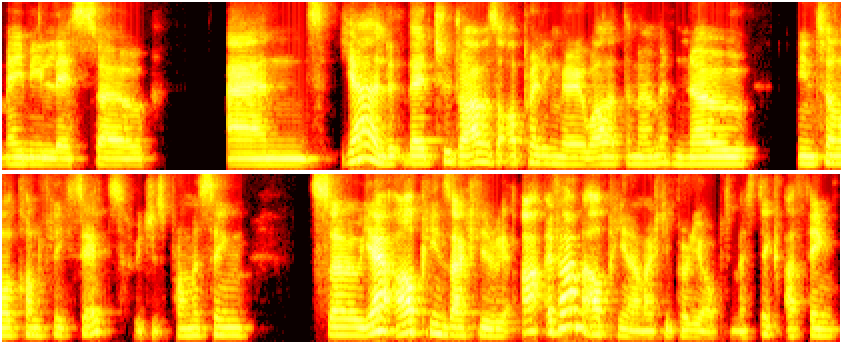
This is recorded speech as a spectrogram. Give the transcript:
maybe less so and yeah, their two drivers are operating very well at the moment. No internal conflict set, which is promising. So yeah, Alpine's actually. If I'm Alpine, I'm actually pretty optimistic. I think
